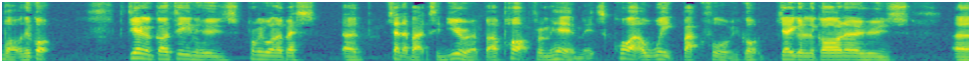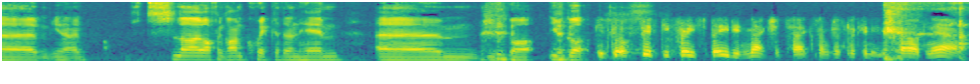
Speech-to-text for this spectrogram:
well, they've got Diego Godin, who's probably one of the best uh, centre backs in Europe, but apart from him, it's quite a weak back four. You've got Diego Lugano, who's um, you know slow. I think I'm quicker than him. Um, you've got you've got he's got 53 speed in Match Attax. I'm just looking at his card now.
